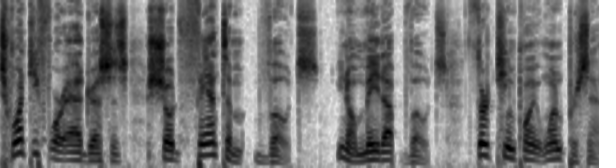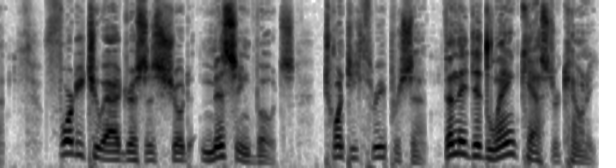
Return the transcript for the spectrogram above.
24 addresses showed phantom votes, you know, made up votes, 13.1%. 42 addresses showed missing votes, 23%. Then they did Lancaster County.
